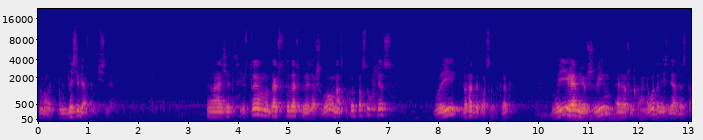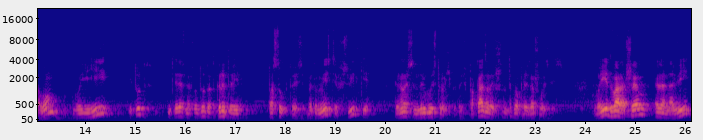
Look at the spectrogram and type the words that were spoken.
Вот. Для себя в том числе. Значит, и что ему дальше, что дальше произошло? У нас какой посук сейчас? Вои, 20-й посук, так? Вои гам юшвим эля вот они сидят за столом, вои, и тут интересно, что тут открытый посук, то есть в этом месте, в свитке, переносится на другую строчку, то есть показывает, что такое произошло здесь. Вои два Рашем, эля нави,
